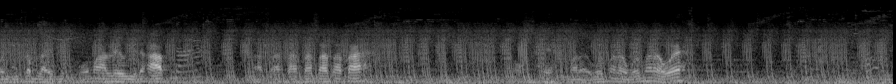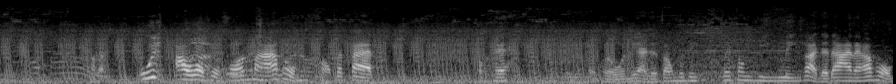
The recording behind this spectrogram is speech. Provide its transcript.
มันมีกำไรผมมาเร็วอยู่นะครับไปไปไปไปไปไปโอเคมาเลยเว้ยมาเลยเว้ยมาเลยเว้ยเอาละอุ้ยเอาอะผมค้อนมาผมสองแปดแปดโอเค เผื่อวันนี้อาจจะต้องไม่ได้ไม่ต้องยิงลิงก็อาจจะได้นะครับผม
